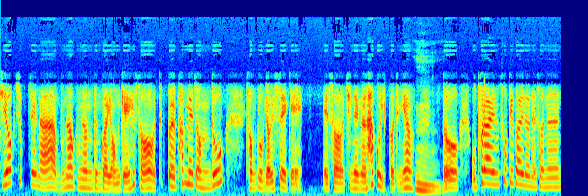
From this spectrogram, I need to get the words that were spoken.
지역 축제나 문화 공연 등과 연계해서 특별 판매점도 전국 13개 에서 진행을 하고 있거든요. 음. 또 오프라인 소비 관련해서는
